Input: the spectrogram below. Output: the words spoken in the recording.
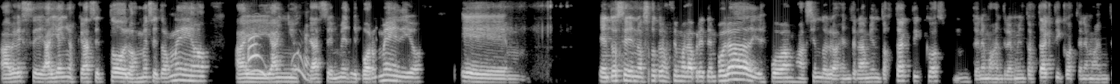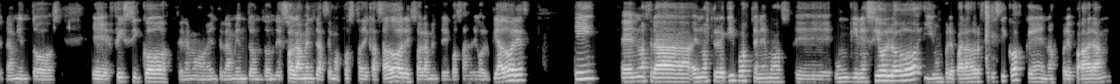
A veces hay años que hace todos los meses torneo, hay años que hace mes de por medio. Eh, entonces nosotros hacemos la pretemporada y después vamos haciendo los entrenamientos tácticos. Tenemos entrenamientos tácticos, tenemos entrenamientos eh, físicos, tenemos entrenamiento en donde solamente hacemos cosas de cazadores, solamente cosas de golpeadores. Y en, nuestra, en nuestro equipo tenemos eh, un kinesiólogo y un preparador físico que nos preparan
